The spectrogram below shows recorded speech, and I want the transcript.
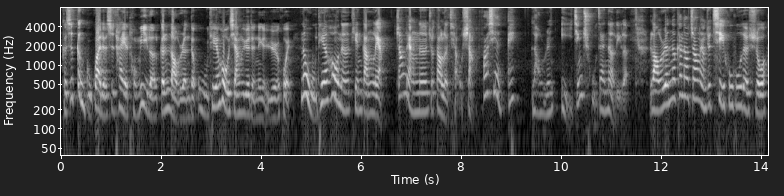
可是更古怪的是，他也同意了跟老人的五天后相约的那个约会。那五天后呢，天刚亮，张良呢就到了桥上，发现哎。老人已经处在那里了。老人呢，看到张良就气呼呼地说：“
